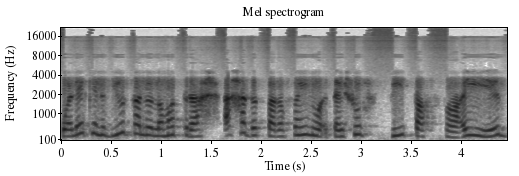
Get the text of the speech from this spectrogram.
ولكن بيوصلوا لمطرح أحد الطرفين وقت يشوف في تصعيد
